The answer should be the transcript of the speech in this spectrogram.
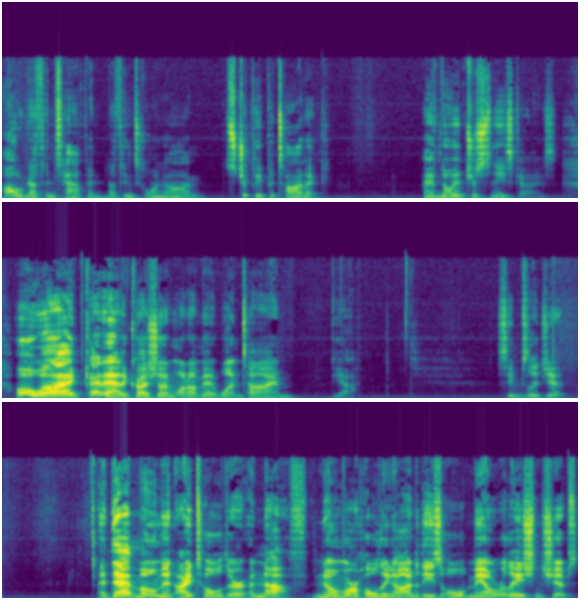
Oh, nothing's happened. Nothing's going on. Strictly platonic. I have no interest in these guys. Oh, well, I kind of had a crush on one I met one time. Yeah. Seems legit. At that moment, I told her, enough. No more holding on to these old male relationships,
